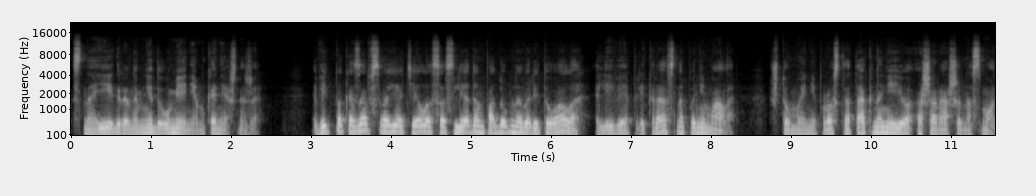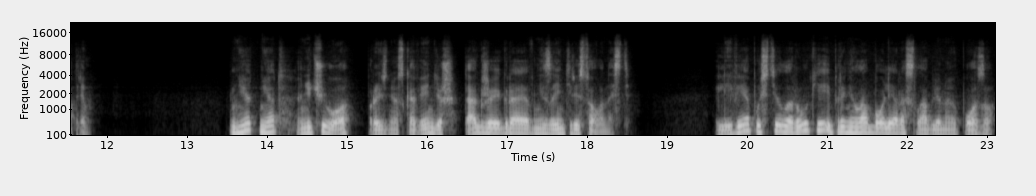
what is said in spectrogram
С наигранным недоумением, конечно же. Ведь показав свое тело со следом подобного ритуала, Ливия прекрасно понимала, что мы не просто так на нее ошарашенно смотрим. «Нет-нет, ничего», – произнес Ковендиш, также играя в незаинтересованность. Ливия опустила руки и приняла более расслабленную позу.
